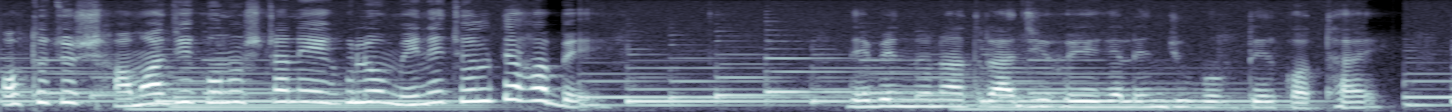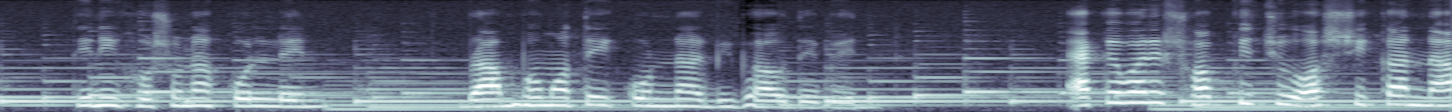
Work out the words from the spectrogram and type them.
অথচ সামাজিক অনুষ্ঠানে এগুলো মেনে চলতে হবে? দেবেন্দ্রনাথ রাজি হয়ে গেলেন যুবকদের কথায়। তিনি ঘোষণা করলেন ব্রাহ্মমতেই কন্যার বিবাহ দেবেন। একেবারে সব কিছু অস্বীকার না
